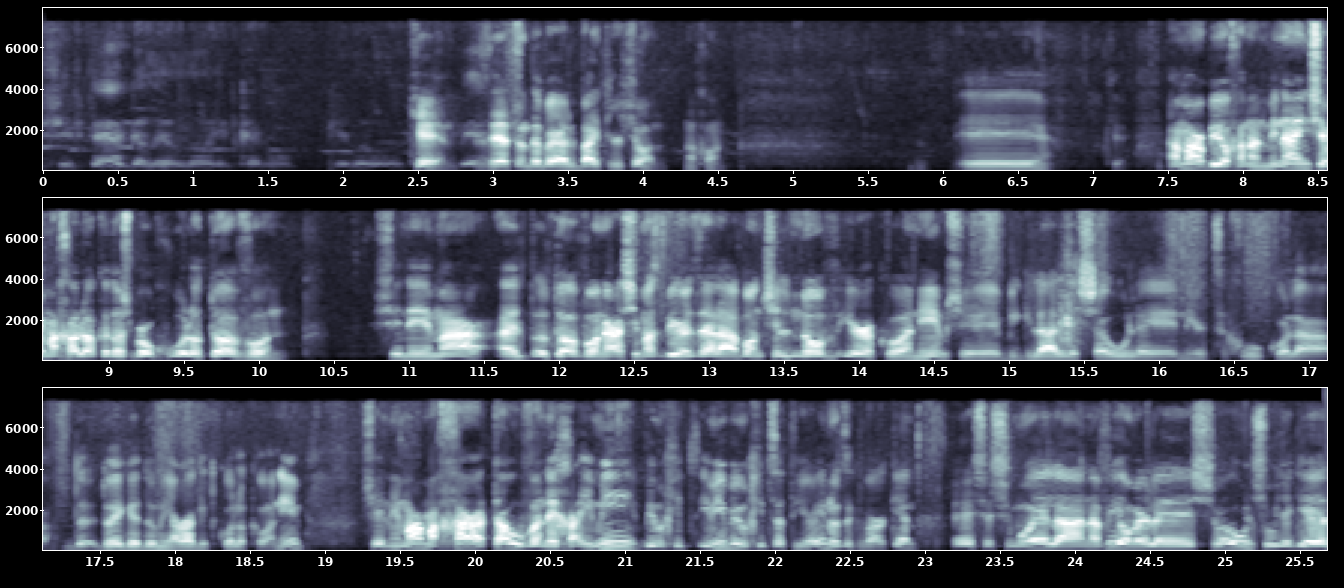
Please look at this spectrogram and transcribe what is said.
שבטי הגליל לא התקיימו, כאילו... כן, זה אתה מדבר על בית ראשון, נכון. אה, כן. אמר רבי יוחנן, מניין שמחלו הקדוש ברוך הוא על אותו עוון, שנאמר, אותו עוון רש"י מסביר את זה על העוון של נוב עיר הכהנים, שבגלל שאול אה, נרצחו כל ה... דואג אדומי הרג את כל הכהנים, שנאמר מחר אתה ובניך עמי, במחיצ... עמי במחיצתי, ראינו את זה כבר, כן? אה, ששמואל הנביא אומר לשאול שהוא יגיע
